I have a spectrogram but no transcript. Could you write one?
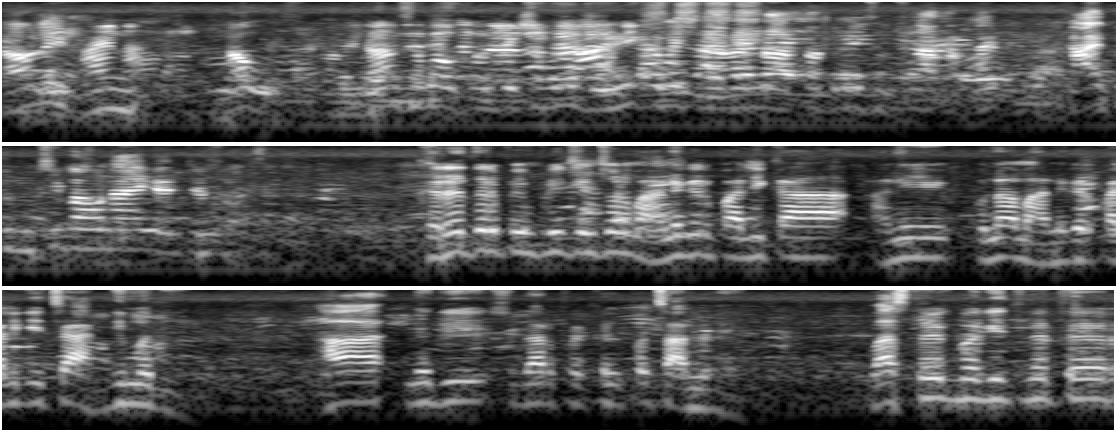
रावले आहे ना? विधानसभा उपाध्यक्ष म्हणून दोन्ही कमिशनरांना आता तुम्ही सूचना करताय. काय तुमची भावना आहे यांच्यासोबत? खरं तर पिंपरी चिंचवड महानगरपालिका आणि पुन्हा महानगरपालिकेच्या हद्दीमध्ये हा नदी सुधार प्रकल्प चालू आहे. वास्तविक बघितलं तर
